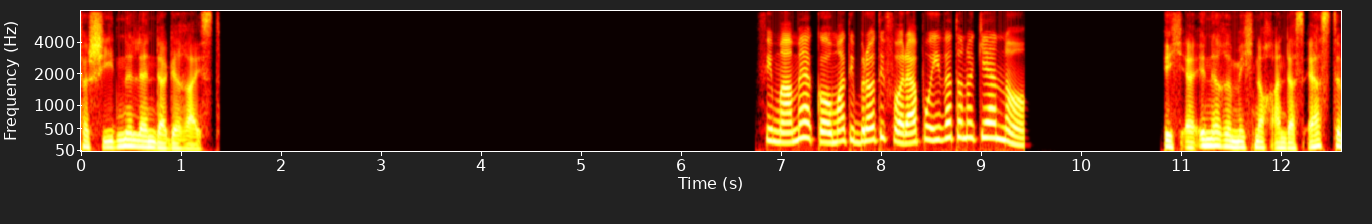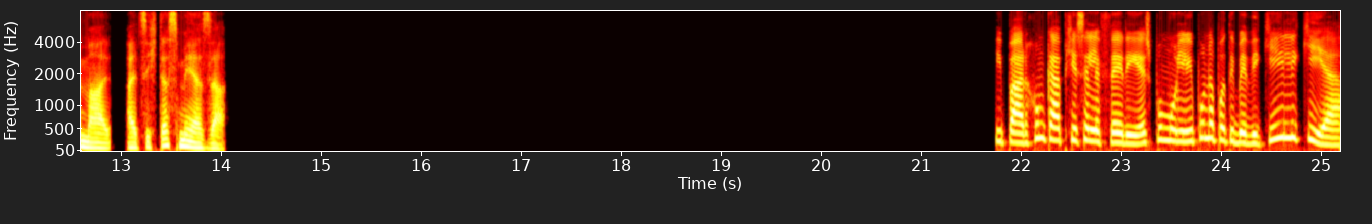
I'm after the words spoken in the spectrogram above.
verschiedene Länder gereist. Θυμάμαι ακόμα την πρώτη φορά που είδα τον ωκεανό. Ich erinnere mich noch an das erste Mal, als ich das Meer sah. Υπάρχουν κάποιες ελευθερίες που μου λείπουν από την παιδική ηλικία.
